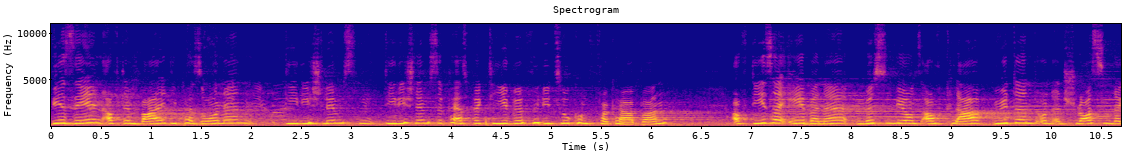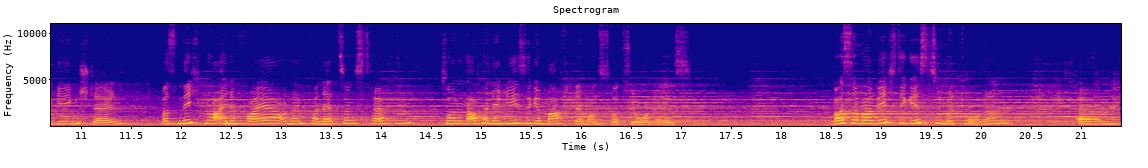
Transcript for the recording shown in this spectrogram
Wir sehen auf dem Ball die Personen, die die, schlimmsten, die die schlimmste Perspektive für die Zukunft verkörpern. Auf dieser Ebene müssen wir uns auch klar wütend und entschlossen dagegen stellen, was nicht nur eine Feier und ein Vernetzungstreffen, sondern auch eine riesige Machtdemonstration ist. Was aber wichtig ist zu betonen, ähm,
